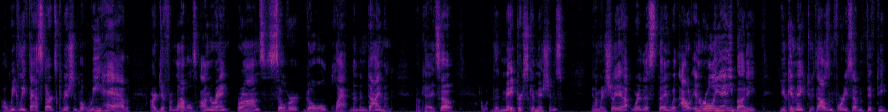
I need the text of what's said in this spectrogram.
A weekly fast starts commissions. What we have are different levels. Unranked, bronze, silver, gold, platinum, and diamond. Okay, so the matrix commissions, and I'm going to show you how, where this thing, without enrolling anybody, you can make 2047.50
